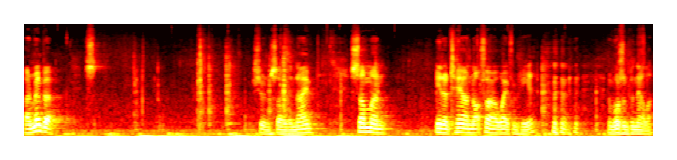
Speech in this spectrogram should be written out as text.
I remember, shouldn't say the name, someone in a town not far away from here, it wasn't Benalla,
